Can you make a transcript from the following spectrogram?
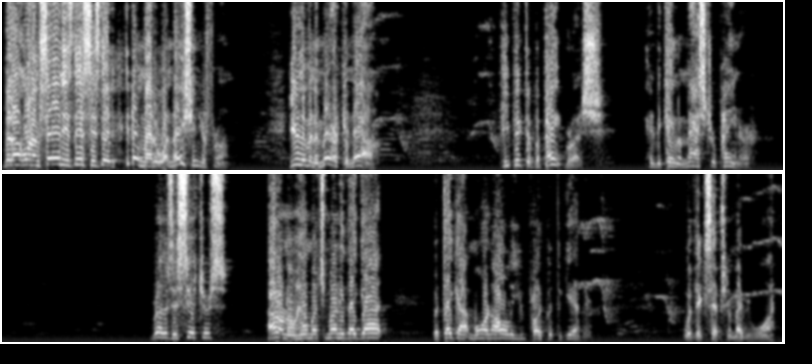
But I, what I'm saying is this, is that it don't matter what nation you're from. You live in America now. He picked up a paintbrush and became a master painter. Brothers and sisters, I don't know how much money they got, but they got more than all of you probably put together. With the exception of maybe one.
